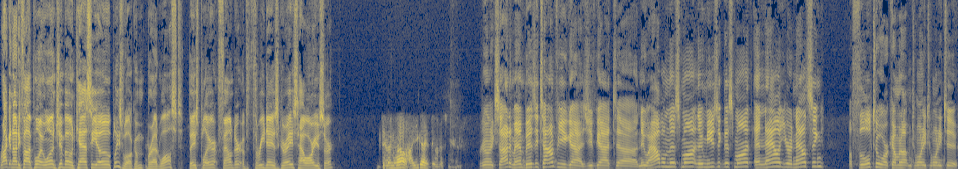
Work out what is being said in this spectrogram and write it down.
Rocket 95.1, Jimbo and Cassio. Please welcome Brad Walst, bass player, founder of Three Days Grace. How are you, sir? Doing well. How you guys doing this morning? We're doing excited, man. Busy time for you guys. You've got uh, a new album this month, new music this month, and now you're announcing a full tour coming up in 2022.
